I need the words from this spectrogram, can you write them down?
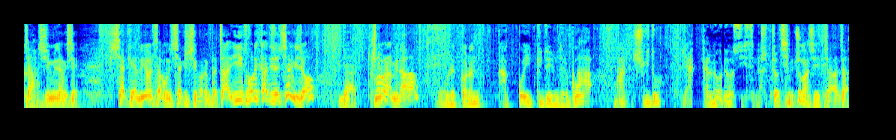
자, 유민상 씨. 시작해. 리얼 사고는 시작해 주시기 바랍니다. 자, 이 소리까지 시작이죠. 자, 출발합니다. 오늘 거는 갖고 있기도 힘들고 맞추기도 약간 어려울 수 있습니다. 좋습니다. 집중하셔야 돼요. 자, 자,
